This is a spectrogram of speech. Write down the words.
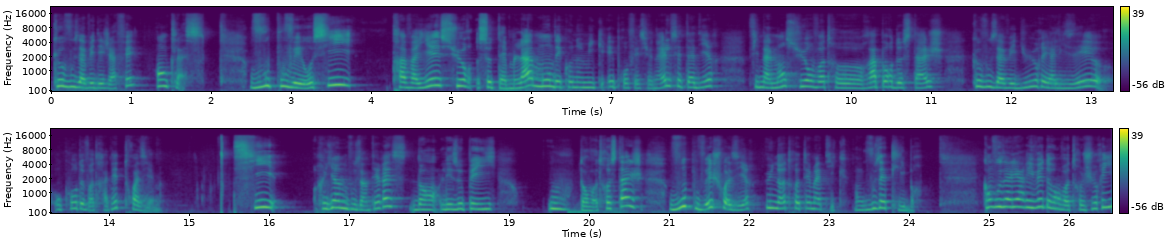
que vous avez déjà fait en classe. Vous pouvez aussi travailler sur ce thème-là, monde économique et professionnel, c'est-à-dire finalement sur votre rapport de stage que vous avez dû réaliser au cours de votre année de troisième. Si rien ne vous intéresse dans les EPI ou dans votre stage, vous pouvez choisir une autre thématique. Donc vous êtes libre. Quand vous allez arriver devant votre jury,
